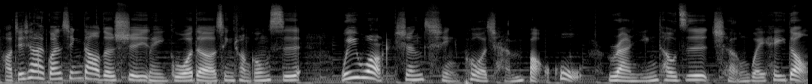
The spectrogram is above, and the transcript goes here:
好，接下来关心到的是美国的新创公司 WeWork 申请破产保护，软银投资成为黑洞。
